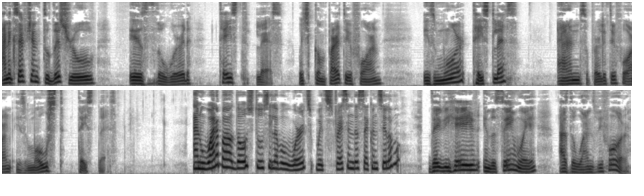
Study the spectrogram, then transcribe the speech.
An exception to this rule is the word tasteless, which comparative form is more tasteless and superlative form is most tasteless. And what about those two syllable words with stress in the second syllable? They behave in the same way as the ones before.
